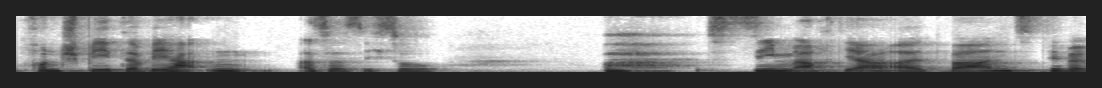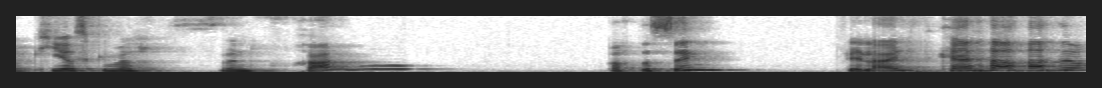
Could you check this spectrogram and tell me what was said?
von später. Wir hatten, also als ich so oh, sieben, acht Jahre alt war, sind wir beim Kiosk immer fünf Franken. Macht das Sinn? Vielleicht, keine Ahnung.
